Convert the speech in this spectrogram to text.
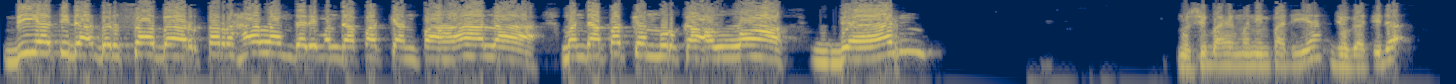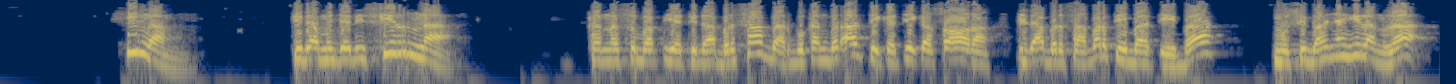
Dia tidak bersabar terhalang dari mendapatkan pahala mendapatkan murka Allah dan musibah yang menimpa dia juga tidak hilang. Tidak menjadi sirna. Karena sebab ia tidak bersabar. Bukan berarti ketika seorang tidak bersabar tiba-tiba musibahnya hilanglah.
